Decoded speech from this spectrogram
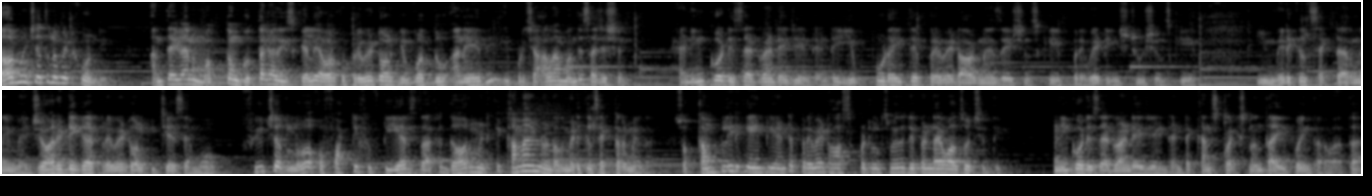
government చేతిలో పెట్టుకోండి. అంతేగాని మొత్తం గుత్తగా తీసుకెళ్ళి ఎవరికి ప్రైవేట్ వాళ్ళకి ఇవ్వద్దు అనేది ఇప్పుడు చాలామంది సజెషన్. అండ్ ఇంకో డిసడ్వాంటేజ్ ఏంటంటే ఎప్పుడైతే ప్రైవేట్ ఆర్గనైజేషన్స్కి ప్రైవేట్ ఇన్స్టిట్యూషన్స్కి ఈ మెడికల్ సెక్టర్ని మెజారిటీగా ప్రైవేట్ వాళ్ళకి ఇచ్చేసామో ఫ్యూచర్లో ఒక ఫార్టీ ఫిఫ్టీ ఇయర్స్ దాకా గవర్నమెంట్కి కమాండ్ ఉండదు మెడికల్ సెక్టర్ మీద. సో కంప్లీట్గా ఏంటి అంటే ప్రైవేట్ హాస్పిటల్స్ మీద డిపెండ్ అవ్వాల్సి వచ్చింది. అండ్ ఇంకో డిసడ్వాంటేజ్ ఏంటంటే కన్స్ట్రక్షన్ అంతా అయిపోయిన తర్వాత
